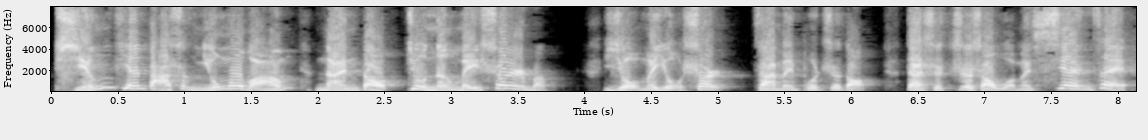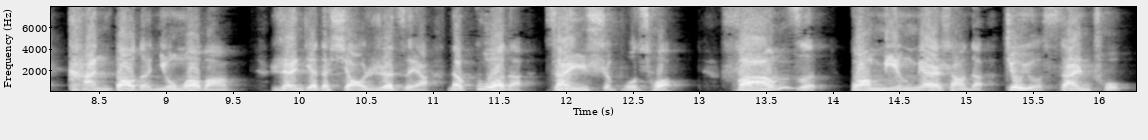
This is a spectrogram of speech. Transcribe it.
平天大圣牛魔王难道就能没事儿吗？有没有事儿，咱们不知道。但是至少我们现在看到的牛魔王，人家的小日子呀，那过得真是不错。房子光明面上的就有三处：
